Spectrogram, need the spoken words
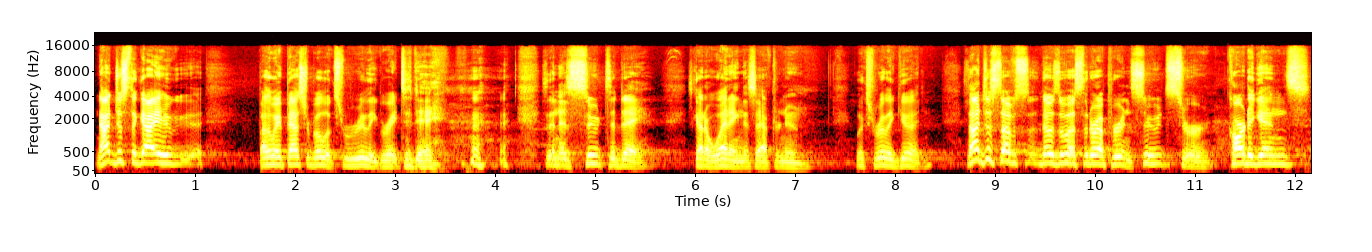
Not just the guy who, by the way, Pastor Bill looks really great today. He's in his suit today. He's got a wedding this afternoon. Looks really good. Not just us, those of us that are up here in suits or cardigans.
